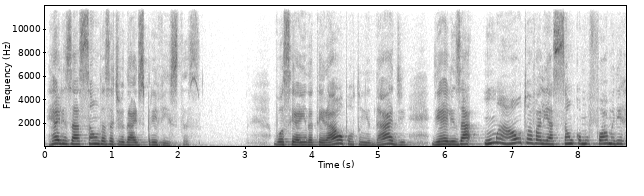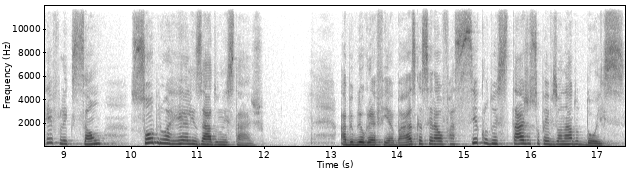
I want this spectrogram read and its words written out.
realização das atividades previstas você ainda terá a oportunidade de realizar uma autoavaliação como forma de reflexão sobre o realizado no estágio. A bibliografia básica será o fascículo do estágio supervisionado 2.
